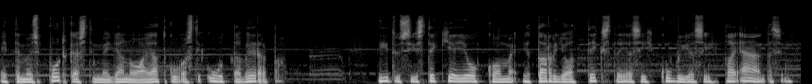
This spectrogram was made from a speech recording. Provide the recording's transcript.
että myös podcastimme janoaa jatkuvasti uutta verta. Liity siis tekijäjoukkoomme ja tarjoa tekstejäsi, kuviasi tai ääntäsi –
